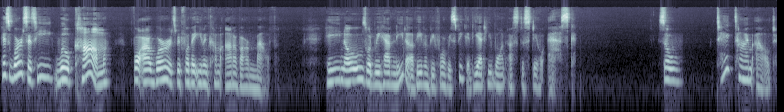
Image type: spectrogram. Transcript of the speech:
His word says he will come for our words before they even come out of our mouth. He knows what we have need of even before we speak it, yet he wants us to still ask. So take time out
